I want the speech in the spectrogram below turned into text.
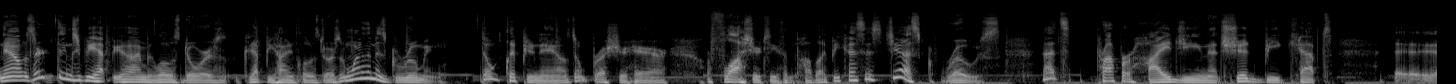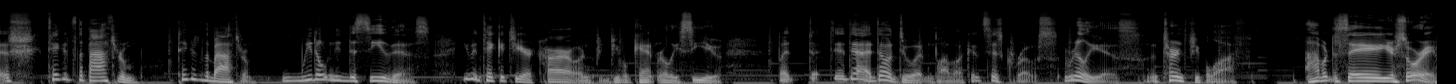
Now, certain things should be kept behind closed doors, kept behind closed doors, and one of them is grooming. Don't clip your nails, don't brush your hair, or floss your teeth in public because it's just gross. That's proper hygiene that should be kept. Uh, take it to the bathroom. Take it to the bathroom. We don't need to see this. Even take it to your car when people can't really see you. But uh, don't do it in public. It's just gross. It really is. It turns people off. How about to say you're sorry?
